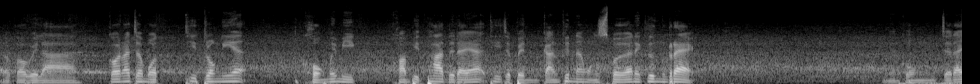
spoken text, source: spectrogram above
แล้วก็เวลาก็น่าจะหมดที่ตรงนี้คงไม่มีความผิดพลาดใดๆฮะที่จะเป็นการขึ้นนำของสเปอร์ในครึ่งแรก ยังคงจะได้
